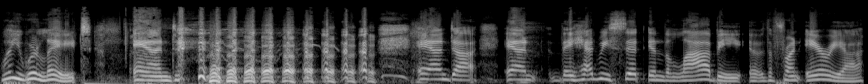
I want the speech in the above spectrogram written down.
"Well, you were late," and and uh, and they had me sit in the lobby, uh, the front area,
